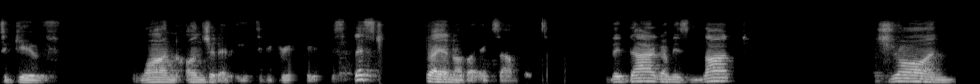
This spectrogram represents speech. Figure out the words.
to give 180 degrees. Let's try another example. The diagram is not drawn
